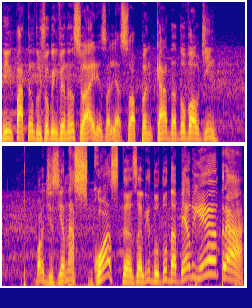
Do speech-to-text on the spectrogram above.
empatando o jogo em Venâncio Aires. Olha só a pancada do Valdim. Bola dizia nas costas ali do Duda Belo e entra!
